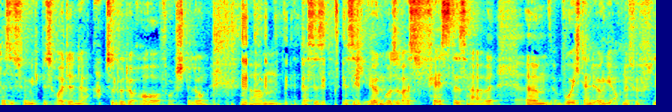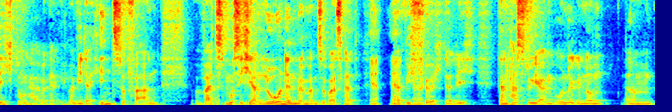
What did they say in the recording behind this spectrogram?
Das ist für mich bis heute eine absolute Horrorvorstellung, ähm, dass, es, dass ich irgendwo so was Festes habe, ähm, wo ich dann irgendwie auch eine Verpflichtung habe, da immer wieder hinzufahren, weil das muss sich ja lohnen, wenn man sowas hat. Ja, ja, ja wie ja. fürchterlich. Dann hast du ja im Grunde genommen ähm,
